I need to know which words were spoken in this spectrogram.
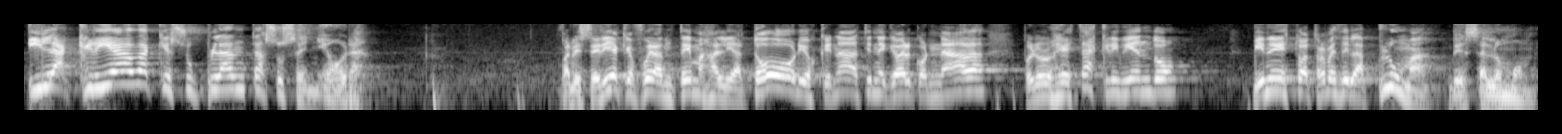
y la criada que suplanta a su señora. Parecería que fueran temas aleatorios, que nada tiene que ver con nada, pero los está escribiendo, viene esto a través de la pluma de Salomón.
